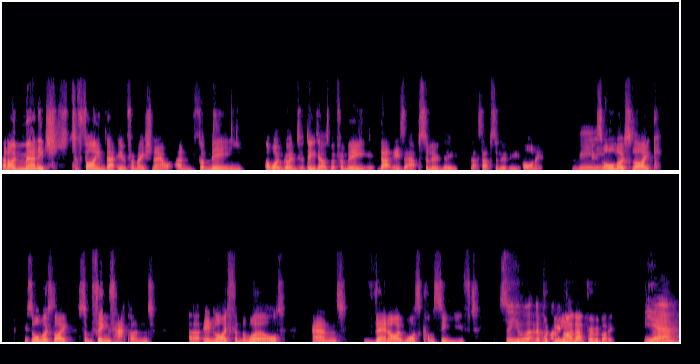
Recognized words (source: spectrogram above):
And I managed to find that information out. And for me, I won't go into details, but for me, that is absolutely that's absolutely on it. Really? It's almost like it's almost like some things happened uh, in life and the world, and then I was conceived. so you were. It would be like that for everybody. Yeah.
